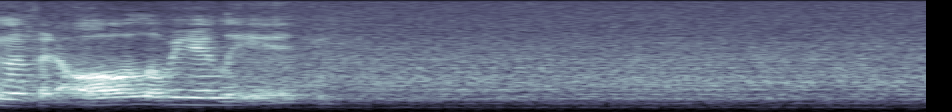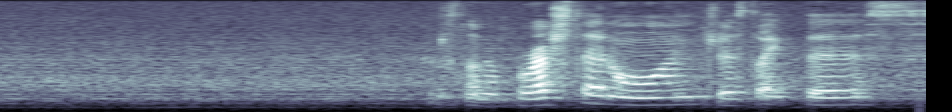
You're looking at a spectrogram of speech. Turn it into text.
You want to put it all over your lid. just going to brush that on just like this.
